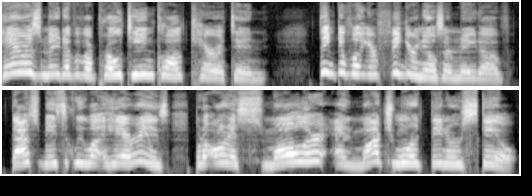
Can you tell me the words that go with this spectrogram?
Hair is made up of a protein called keratin. Think of what your fingernails are made of. That's basically what hair is, but on a smaller and much more thinner scale.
